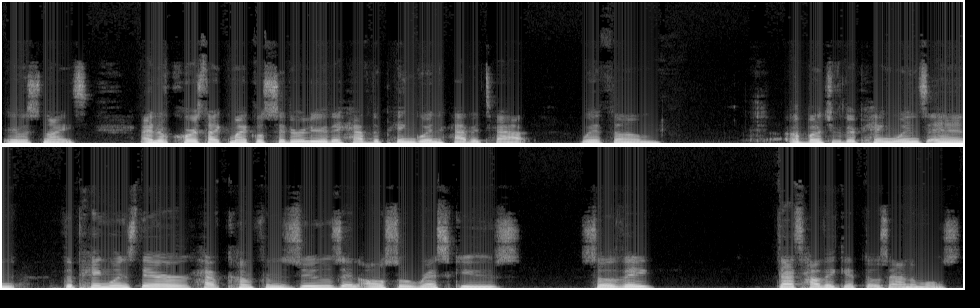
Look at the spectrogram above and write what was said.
it was nice. And of course, like Michael said earlier, they have the penguin habitat with, um, a bunch of their penguins and the penguins there have come from zoos and also rescues. So they, that's how they get those animals.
